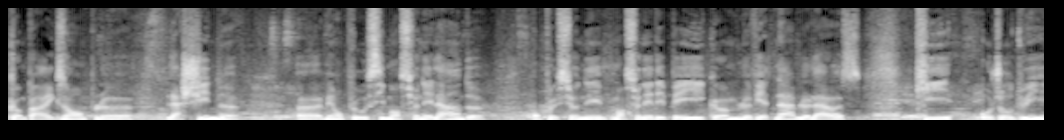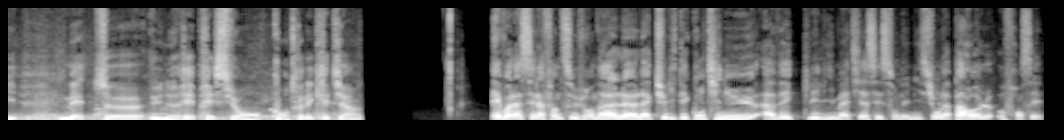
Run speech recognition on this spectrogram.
comme par exemple euh, la Chine, euh, mais on peut aussi mentionner l'Inde, On peut mentionner des pays comme le Vietnam, le Laos, qui aujourd'hui mettent une répression contre les chrétiens. Et voilà, c'est la fin de ce journal. L'actualité continue avec Lélie Mathias et son émission La parole aux Français.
